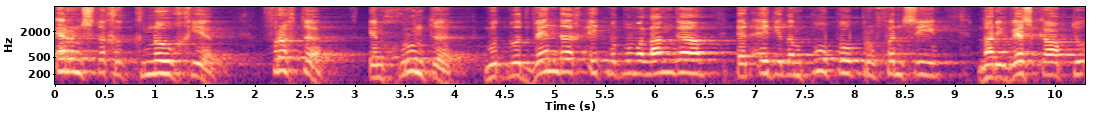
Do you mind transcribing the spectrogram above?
ernstige knou gee. Vrugte en groente moet noodwendig uit Mpumalanga en uit die Limpopo provinsie na die Wes-Kaap toe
